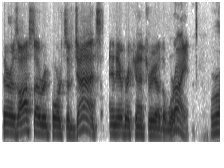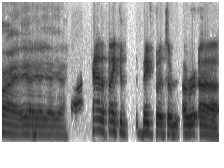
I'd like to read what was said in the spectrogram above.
there is also reports of giants in every country of the world. Right. Right. Yeah. Yeah. Yeah. Yeah. I Kind of thinking Bigfoot's a, a uh,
